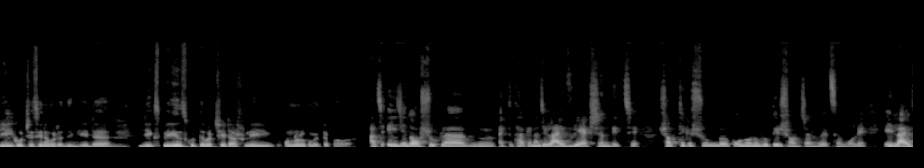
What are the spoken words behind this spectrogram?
ফিল করছে সিনেমাটা দেখে এটা। যে এক্সপিরিয়েন্স করতে পারছে এটা আসলেই অন্যরকম একটা পাওয়া। আচ্ছা এই যে দর্শকরা একটা থাকে না যে লাইভ রিয়াকশন দিচ্ছে সব থেকে সুন্দর কোন অনুভূতির সঞ্চার হয়েছে মনে? এই লাইভ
